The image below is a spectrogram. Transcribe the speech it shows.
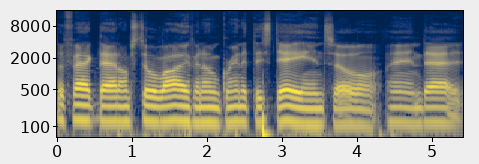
the fact that I'm still alive and I'm granted this day, and so and that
